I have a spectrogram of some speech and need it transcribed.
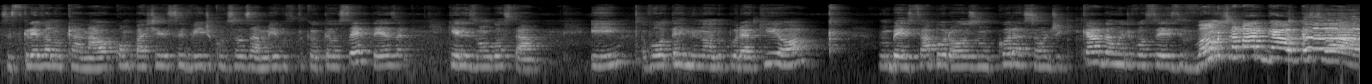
se inscreva no canal, compartilhe esse vídeo com seus amigos, que eu tenho certeza que eles vão gostar. E vou terminando por aqui, ó. Um beijo saboroso no coração de cada um de vocês. E vamos chamar o galo, pessoal!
